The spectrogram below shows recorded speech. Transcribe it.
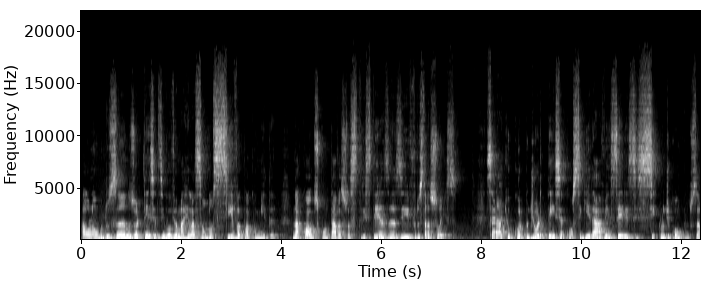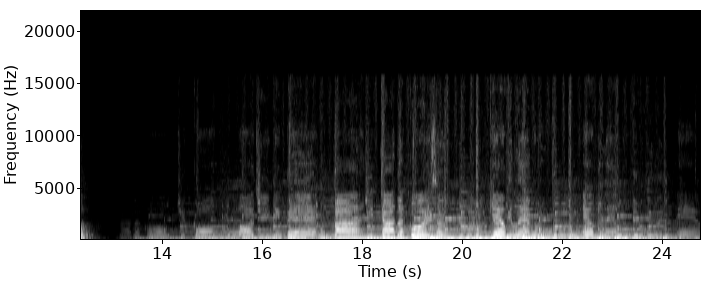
ao longo dos anos, Hortência desenvolveu uma relação nociva com a comida, na qual descontava suas tristezas e frustrações. Será que o corpo de Hortência conseguirá vencer esse ciclo de compulsão? Cada cor de cor pode me perguntar de cada coisa que eu me lembro. Eu me lembro. Eu me lembro.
